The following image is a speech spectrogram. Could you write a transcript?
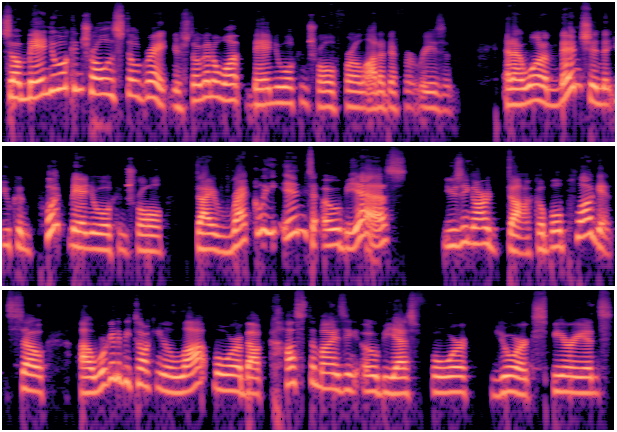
So manual control is still great. You're still going to want manual control for a lot of different reasons. And I want to mention that you can put manual control directly into OBS using our dockable plugins. So uh, we're going to be talking a lot more about customizing OBS for your experience.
